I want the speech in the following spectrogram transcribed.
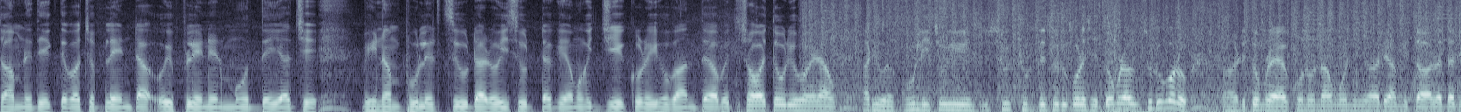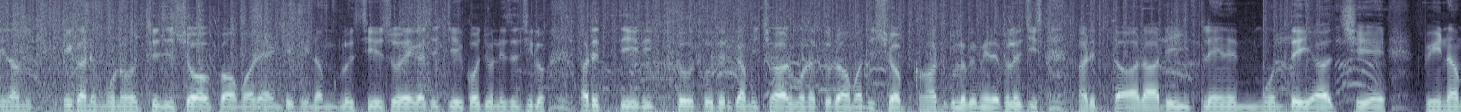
সামনে দেখতে পাচ্ছ প্লেনটা ওই প্লেনের মধ্যেই আছে। ভিনাম পুলের স্যুট আর ওই স্যুটটাকে আমাকে যে করেই হোক আনতে হবে। তো সবাই তৈরি হয়ে নাও। আরে, ওরা গুলি চুরি ছু- ছুটতে শুরু করেছে। তোমরাও শুরু করো। আরে, তোমরা এখনও নামোনি? আরে, আমি তাড়াতাড়ি নামি। এখানে মনে হচ্ছে যে সব আমার অ্যান্টি ভিনামগুলো শেষ হয়ে গেছে, যে কজন এসেছিল। আরে, তেরি, তো তোদেরকে আমি ছাড়বো না। তোরা আমাদের সব ঘাটগুলোকে মেরে ফেলেছিস। আরে, তার আর এই প্লেনের মধ্যেই আছে। ভিনাম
